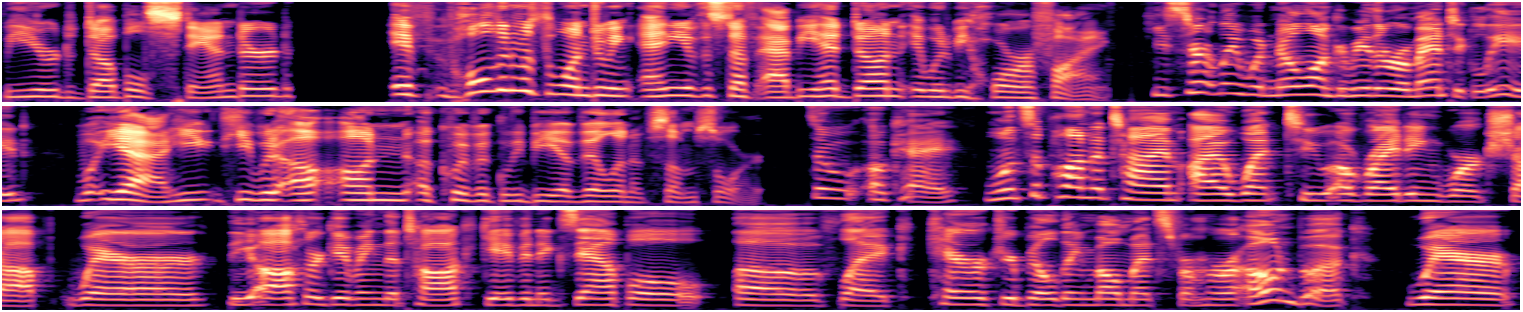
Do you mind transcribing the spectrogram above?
weird double standard. If Holden was the one doing any of the stuff Abby had done, it would be horrifying. He certainly would no longer be the romantic lead. Well, yeah, he he would uh, unequivocally be a villain of some sort. So, okay. Once upon a time, I went to a writing workshop where the author giving the talk gave an example of like character building moments from her own book where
